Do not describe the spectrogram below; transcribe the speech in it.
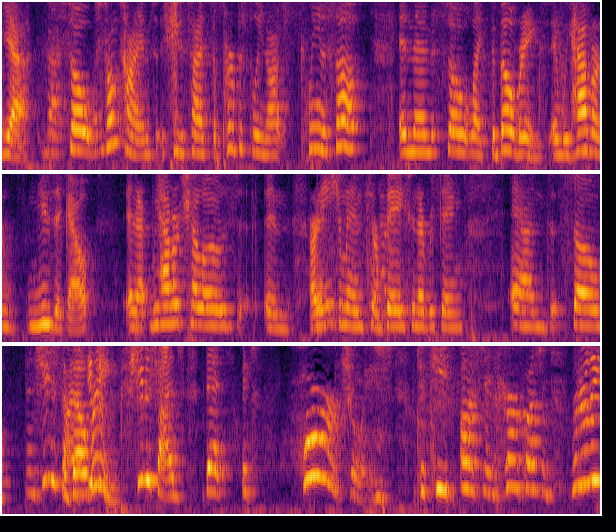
Yeah. So away. sometimes she decides to purposely not clean us up, and then so like the bell rings and we have our music out, and we have our cellos and our Bass instruments, our bass and everything, and so And she decides The bell it's a- rings. she decides that it's her choice to keep us in her classroom. Literally,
